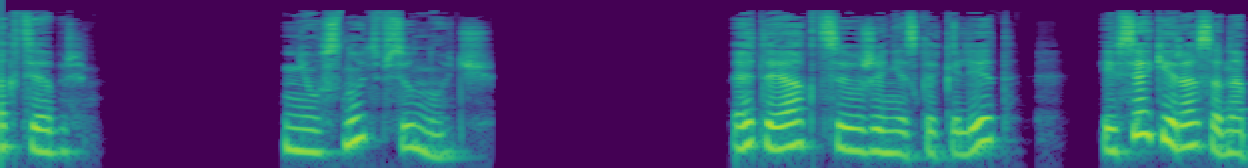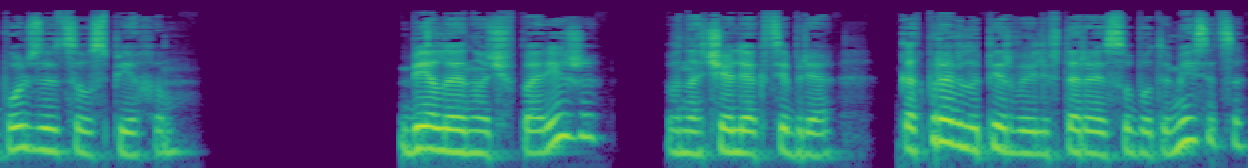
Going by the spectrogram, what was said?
Октябрь. Не уснуть всю ночь. Этой акции уже несколько лет, и всякий раз она пользуется успехом. Белая ночь в Париже в начале октября, как правило, первая или вторая суббота месяца,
